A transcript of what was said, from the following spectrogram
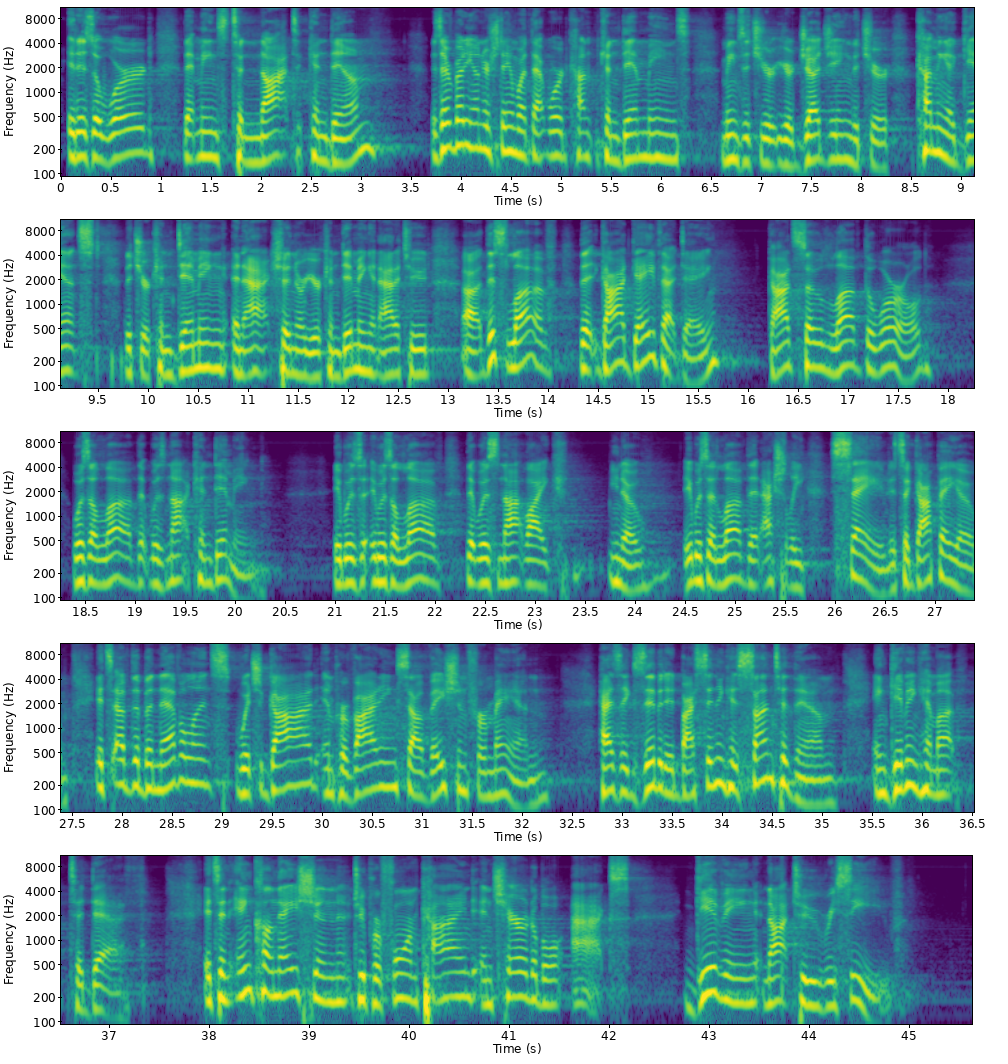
it is a word that means to not condemn. Does everybody understand what that word con- condemn means? It means that you're, you're judging, that you're coming against, that you're condemning an action or you're condemning an attitude. Uh, this love that God gave that day, God so loved the world was a love that was not condemning. It was, it was a love that was not like, you know, it was a love that actually saved. It's agapeo. It's of the benevolence which God, in providing salvation for man, has exhibited by sending his son to them and giving him up to death. It's an inclination to perform kind and charitable acts, giving not to receive.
